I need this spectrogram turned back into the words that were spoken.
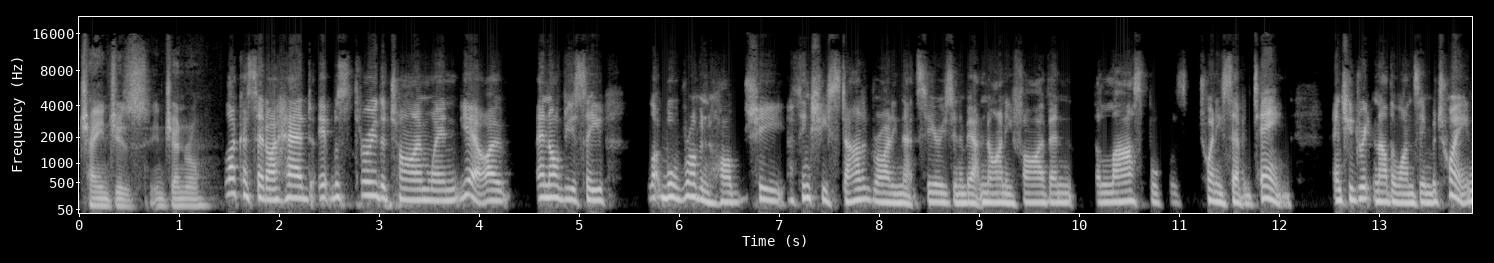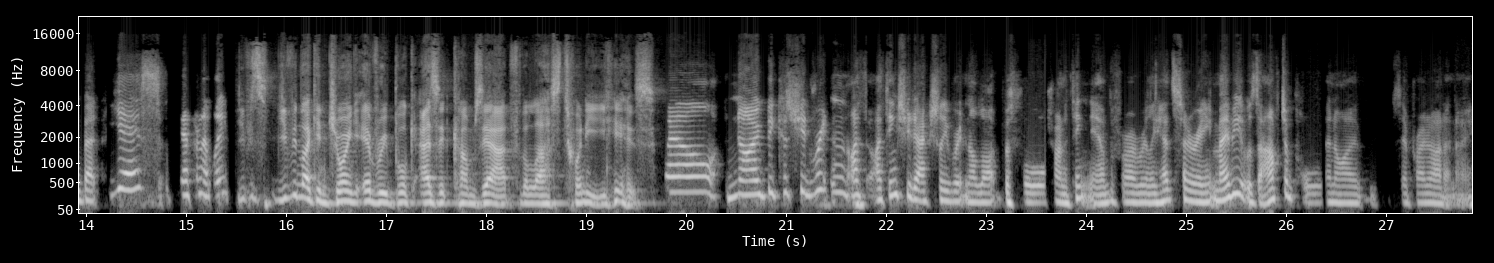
changes in general. like I said, I had it was through the time when, yeah, I and obviously, like, well, Robin Hobb, she I think she started writing that series in about '95, and the last book was 2017, and she'd written other ones in between. But yes, definitely. You've been, you've been like enjoying every book as it comes out for the last twenty years. Well, no, because she'd written. I, th- I think she'd actually written a lot before. Trying to think now, before I really had started reading. Maybe it was after Paul and I separated. I don't know.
